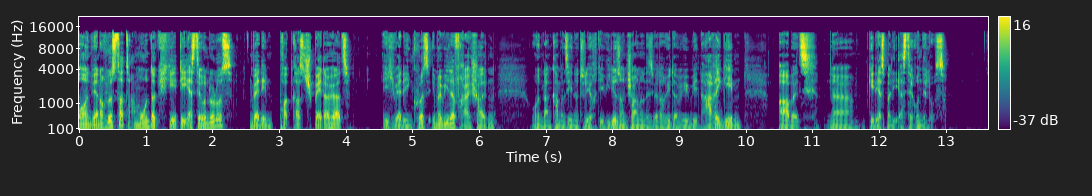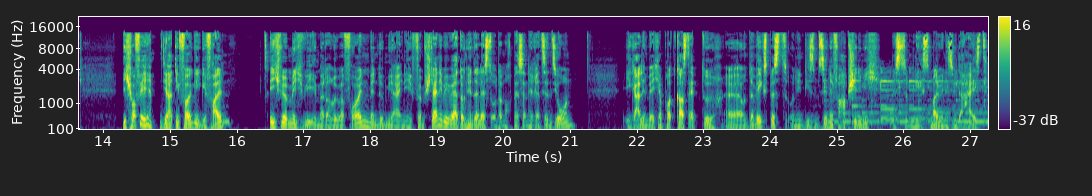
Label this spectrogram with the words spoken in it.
Und wer noch Lust hat, am Montag geht die erste Runde los. Wer den Podcast später hört, ich werde den Kurs immer wieder freischalten. Und dann kann man sich natürlich auch die Videos anschauen und es wird auch wieder Webinare geben. Aber jetzt äh, geht erstmal die erste Runde los. Ich hoffe, dir hat die Folge gefallen. Ich würde mich wie immer darüber freuen, wenn du mir eine 5-Sterne-Bewertung hinterlässt oder noch besser eine Rezension. Egal in welcher Podcast-App du äh, unterwegs bist. Und in diesem Sinne verabschiede ich mich. Bis zum nächsten Mal, wenn es wieder heißt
